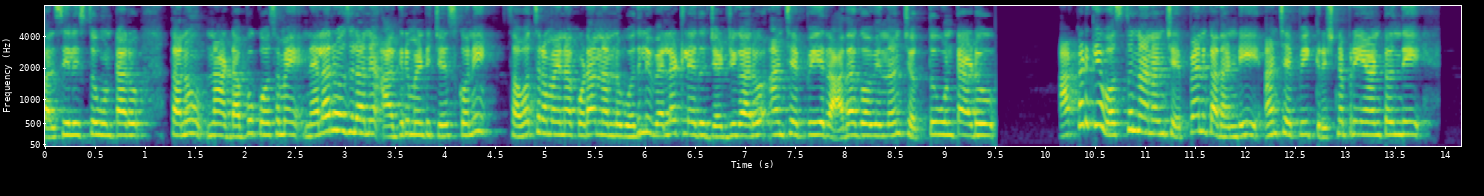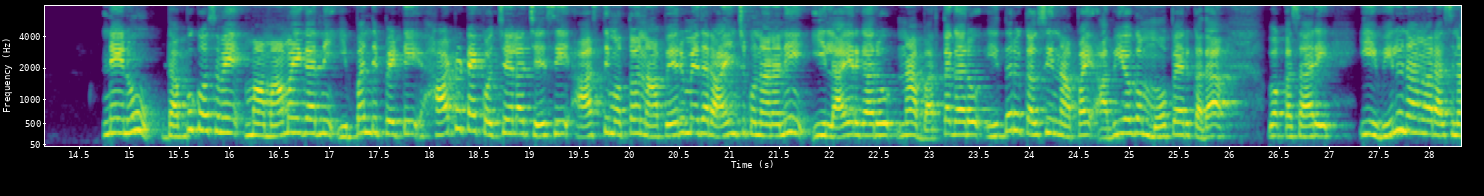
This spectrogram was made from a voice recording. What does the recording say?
పరిశీలిస్తూ ఉంటారు. తను నా డబ్బు కోసమే నెల రోజులనే అగ్రిమెంట్ చేసుకొని సంవత్సరమైనా కూడా నన్ను వదిలి వెళ్ళట్లేదు జడ్జి గారు అని చెప్పి రాధా గోవిందం చెప్తూ ఉంటాడు. అక్కడికి వస్తున్నానని చెప్పాను కదండి అని చెప్పి కృష్ణప్రియ అంటుంది. నేను డబ్బు కోసమే మా మామయ్య గారిని ఇబ్బంది పెట్టి హార్ట్ అటాక్ వచ్చేలా చేసి ఆస్తి మొత్తం నా పేరు మీద రాయించుకున్నానని ఈ లాయర్ గారు నా భర్త గారు ఇద్దరు కలిసి నాపై అభియోగం మోపారు కదా. ఒక్కసారి ఈ వీలునామా రాసిన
